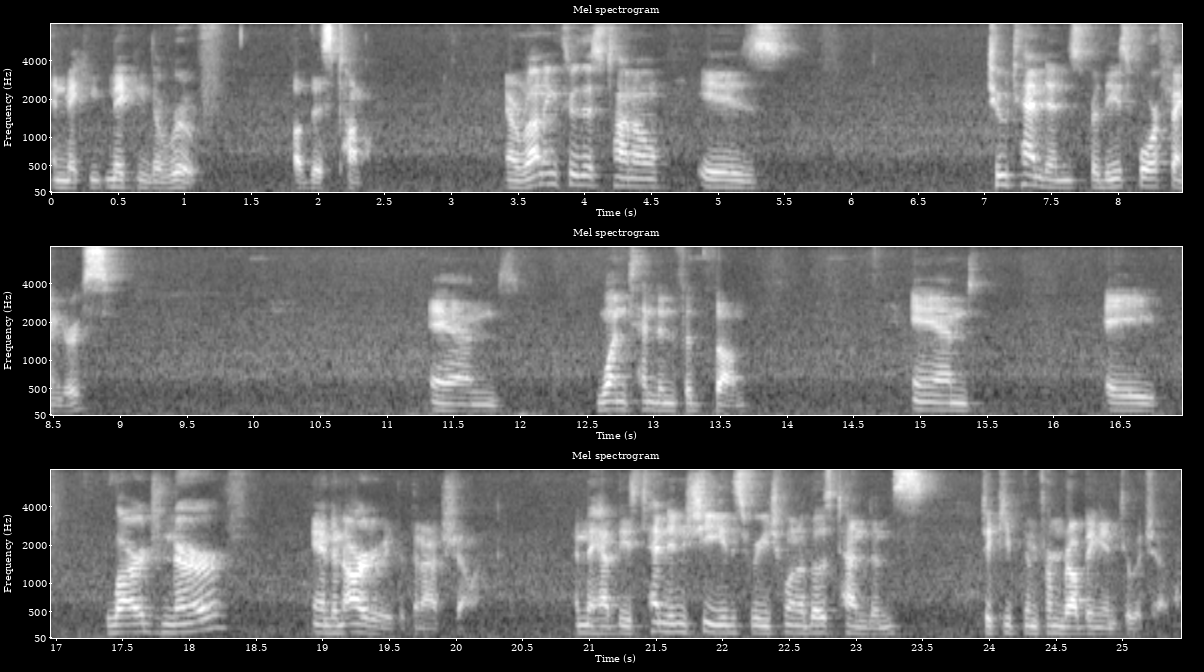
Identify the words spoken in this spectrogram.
and making, making the roof of this tunnel. Now running through this tunnel is two tendons for these four fingers and one tendon for the thumb. And a large nerve and an artery that they're not showing. And they have these tendon sheaths for each one of those tendons to keep them from rubbing into each other.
